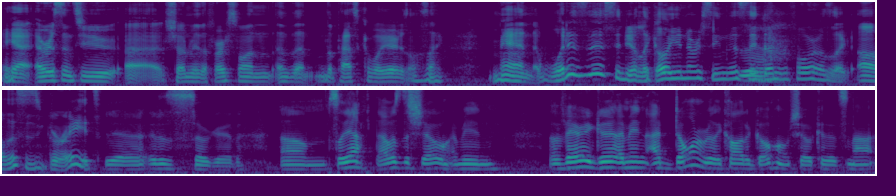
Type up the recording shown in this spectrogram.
Yeah, ever since you uh, showed me the first one, and then the past couple years, I was like, man, what is this? And you're like, oh, you never seen this? Yeah. They've done before. I was like, oh, this is great. Yeah, it is so good. Um, so yeah, that was the show. I mean, a very good. I mean, I don't want to really call it a go home show because it's not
